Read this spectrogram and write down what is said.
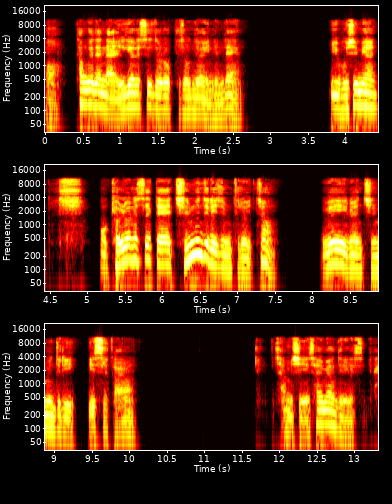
어, 탐구에 대한 나의 의견을 쓰도록 구성되어 있는데 이 보시면 어, 결론을 쓸 때 질문들이 좀 들어있죠. 왜 이런 질문들이 있을까요? 잠시 설명드리겠습니다.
